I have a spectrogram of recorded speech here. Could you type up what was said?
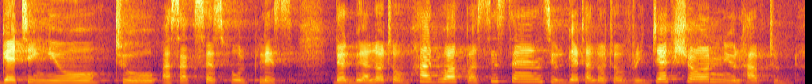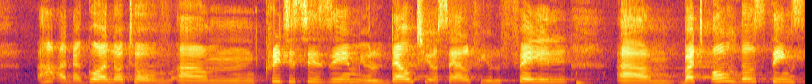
getting you to a successful place. There'll be a lot of hard work, persistence, you'll get a lot of rejection, you'll have to uh, undergo a lot of um, criticism, you'll doubt yourself, you'll fail. Um, but all those things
